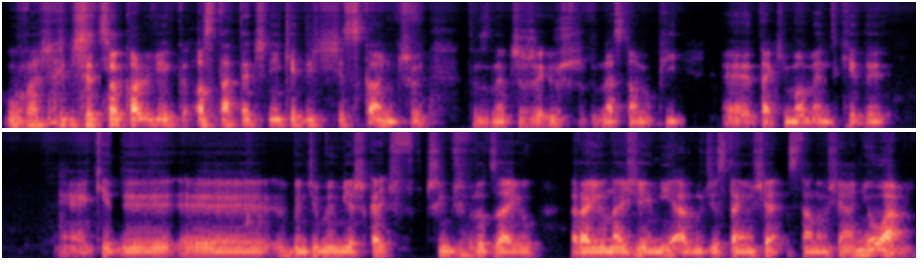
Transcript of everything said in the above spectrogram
uważać, że cokolwiek ostatecznie kiedyś się skończy. To znaczy, że już nastąpi e, taki moment, kiedy, e, kiedy będziemy mieszkać w czymś w rodzaju raju na ziemi, a ludzie stają się, staną się aniołami.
